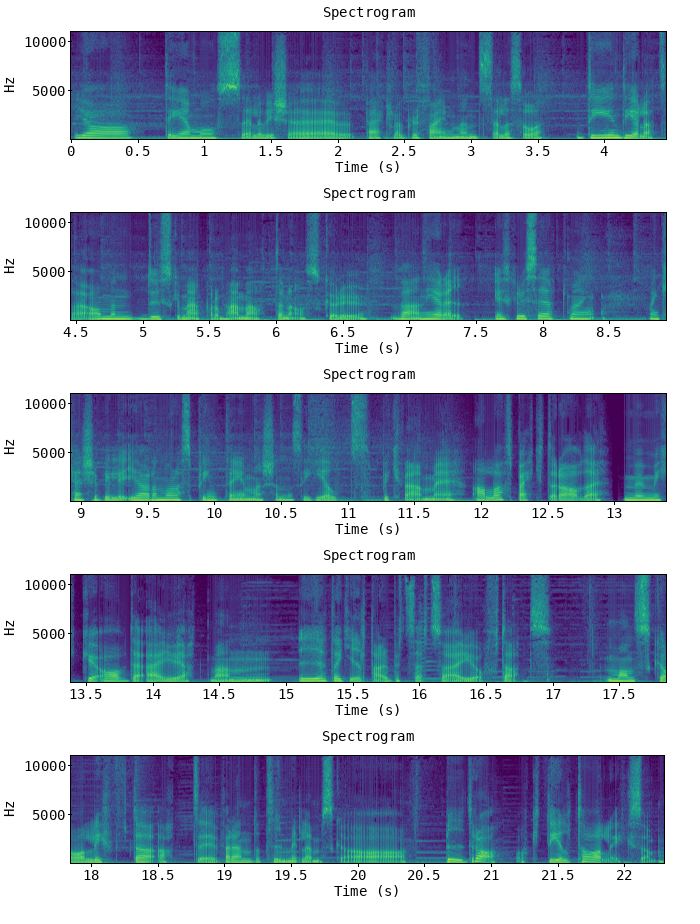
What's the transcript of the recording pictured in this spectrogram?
ja, demos eller vi kör backlog refinements eller så. Det är en del att så här, ja, men du ska med på de här mötena och ska du vänja dig. Jag skulle säga att man, man kanske vill göra några sprintar innan man känner sig helt bekväm med alla aspekter av det. Men mycket av det är ju att man i ett agilt arbetssätt så är ju ofta att man ska lyfta att eh, varenda teammedlem ska bidra och delta. Liksom.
